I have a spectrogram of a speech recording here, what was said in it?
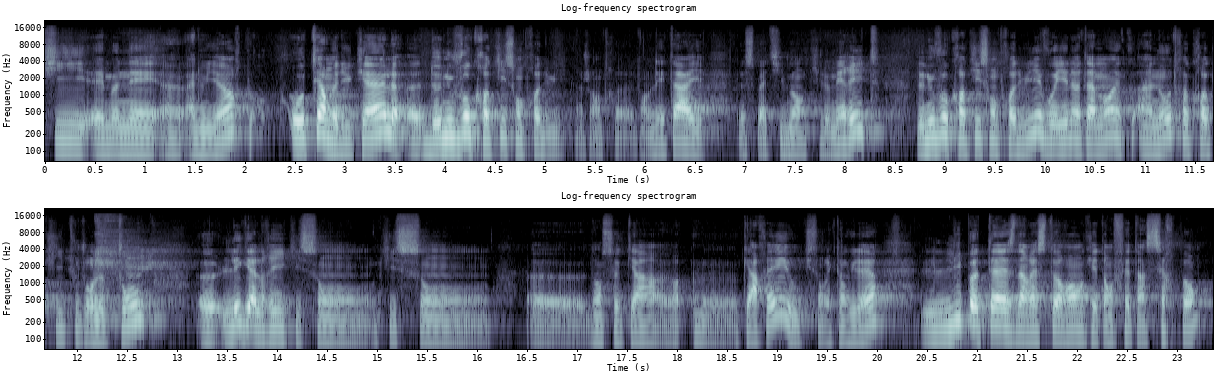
qui est mené euh, à New York, au terme duquel euh, de nouveaux croquis sont produits. J'entre dans le détail de ce bâtiment qui le mérite. De nouveaux croquis sont produits vous voyez notamment un autre croquis, toujours le pont, euh, les galeries qui sont, qui sont dans ce cas carrés ou qui sont rectangulaires, l'hypothèse d'un restaurant qui est en fait un serpent,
